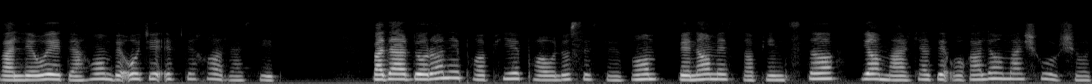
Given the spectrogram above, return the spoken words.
و لئو دهم به اوج افتخار رسید و در دوران پاپی پاولوس سوم به نام ساپینستا یا مرکز اقلا مشهور شد.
